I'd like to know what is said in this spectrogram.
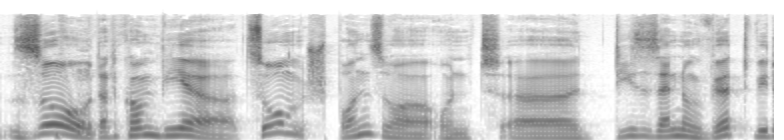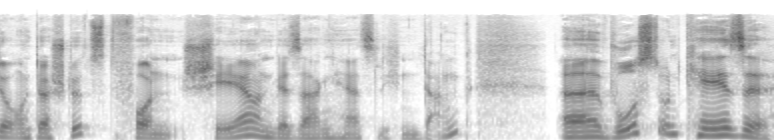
So, dann kommen wir zum Sponsor und äh, diese Sendung wird wieder unterstützt von Share und wir sagen herzlichen Dank. Äh, Wurst und Käse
